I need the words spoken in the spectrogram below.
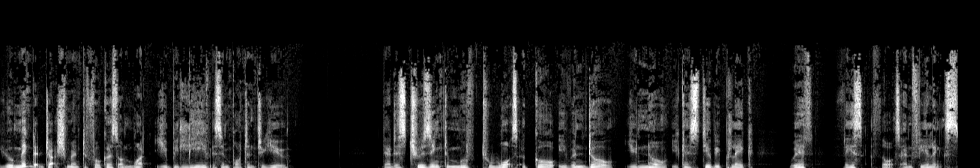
You make that judgment to focus on what you believe is important to you. That is choosing to move towards a goal even though you know you can still be plagued with these thoughts and feelings.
